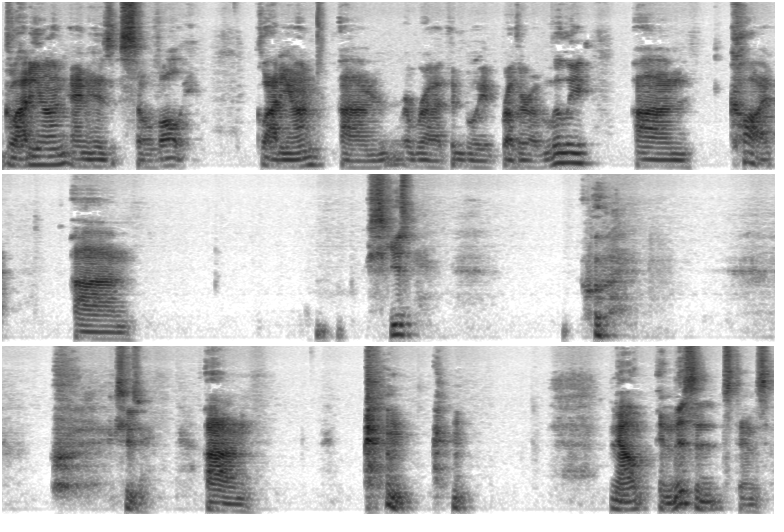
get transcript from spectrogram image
Gladion and his Silvally. Gladion, um, I believe brother of Lillie, um, caught um, Excuse me. Excuse me. Um, now, in this instance,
